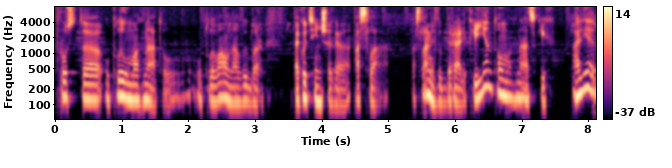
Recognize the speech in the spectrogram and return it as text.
просто уплыў магнатаў уплываў на выбор такой ці іншага пасла пасламі выбіралі кліентаў магнацкіх але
